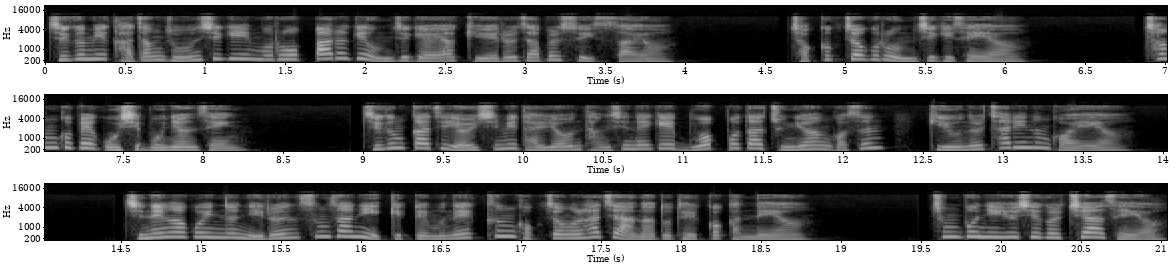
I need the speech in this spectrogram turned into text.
지금이 가장 좋은 시기이므로 빠르게 움직여야 기회를 잡을 수 있어요. 적극적으로 움직이세요. 1955년생. 지금까지 열심히 달려온 당신에게 무엇보다 중요한 것은 기운을 차리는 거예요. 진행하고 있는 일은 승산이 있기 때문에 큰 걱정을 하지 않아도 될 것 같네요. 충분히 휴식을 취하세요.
